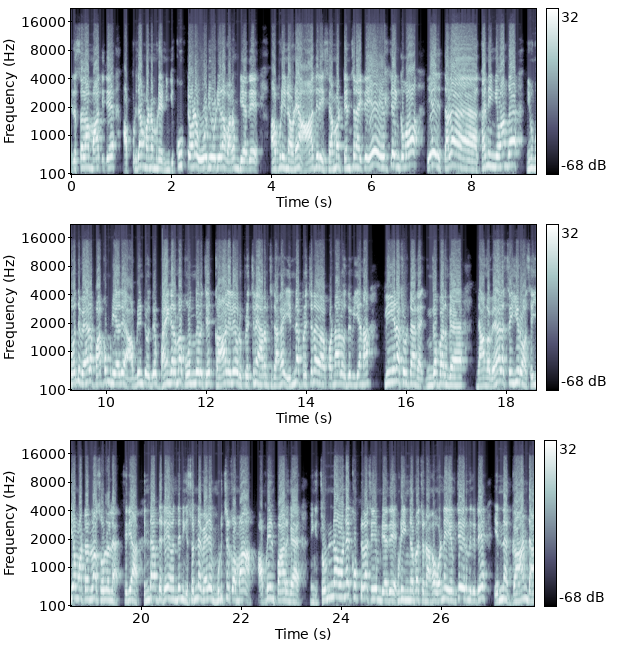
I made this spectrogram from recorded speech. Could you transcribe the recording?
ட்ரெஸ் எல்லாம் மாத்திட்டு அப்படிதான் பண்ண முடியாது நீங்க கூப்பிட்டவனே ஓடி ஓடி எல்லாம் வர முடியாது. அப்படின்ன உடனே ஆதிரை செம டென்ஷன் ஆயிட்டு ஏ எடுத்த இங்க வா. ஏ தலை கண்ணி இங்க வாங்க. இவங்க வந்து வேலை பார்க்க முடியாது. அப்படின்ட்டு வந்து பயங்கரமா கொந்தளிச்சு காலையிலே ஒரு பிரச்சனை ஆரம்பிச்சிட்டாங்க. என்ன பிரச்சனை பண்ணாலும் வந்து வியானா கிளியரா சொல்லிட்டாங்க? இங்க பாருங்க நாங்க வேலை செய்யறோம். செய்ய மாட்டோம்லாம் சொல்லல. சரியா? எண்ட் ஆஃப் த டே வந்து நீங்க சொன்ன வேலையை முடிச்சிருக்கோமா? அப்படின்னு பாருங்க. நீங்க சொன்ன உடனே கூப்பிட்டு செய்ய முடியாது. அப்படிங்கிற மாதிரி சொன்னாங்க. உடனே எஃப்ஜே இருந்துகிட்டு என்ன காண்டா?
